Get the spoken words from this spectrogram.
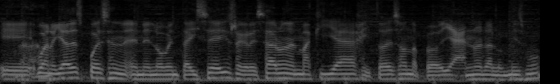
Eh, bueno, ya después en, en el 96 regresaron al maquillaje y toda esa onda, pero ya no era lo mismo.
